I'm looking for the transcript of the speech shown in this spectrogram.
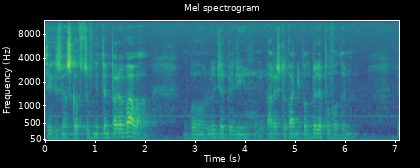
tych związkowców nie temperowała, bo ludzie byli aresztowani pod byle powodem y,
